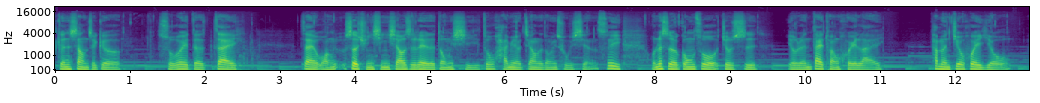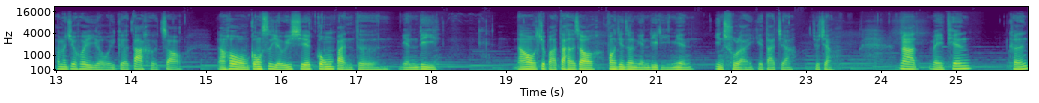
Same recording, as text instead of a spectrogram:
跟上这个所谓的在在网社群行销之类的东西，都还没有这样的东西出现。所以我那时候工作就是有人带团回来，他们就会有他们就会有一个大合照，然后我们公司有一些公版的年历，然后就把大合照放进这个年历里面印出来给大家，就这样。那每天可能。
